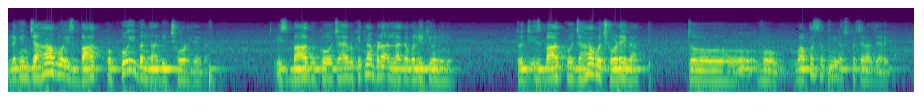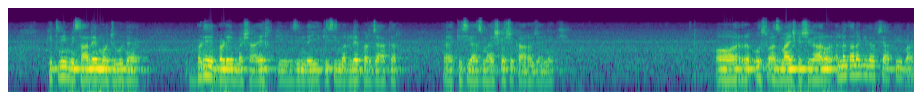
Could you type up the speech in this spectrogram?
لیکن جہاں وہ اس باغ کو کوئی بندہ بھی چھوڑ دے گا، اس باغ کو چاہے وہ کتنا بڑا اللہ کا ولی کیوں نہیں ہے تو اس باغ کو جہاں وہ چھوڑے گا، تو وہ واپس اپنی اس پر چلا جائے گا۔ کتنی مثالیں موجود ہیں۔ بڑے بڑے مشائق کی زندگی کسی مرلے پر جا کر کسی آزمائش کا شکار ہو جانے کی۔ اور اس آزمائش کے شکار ہو، اللہ تعالیٰ کی طرف سے آتی ہے بعض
